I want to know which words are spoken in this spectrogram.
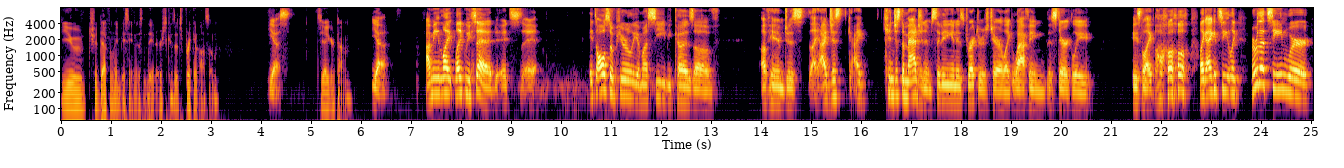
you should definitely be seeing this in theaters because it's freaking awesome. yes, It's Jaeger time. yeah. I mean, like like we said, it's eh, it's also purely a must see because of of him. Just I, I just I can just imagine him sitting in his director's chair, like laughing hysterically. He's like, oh, like I could see, like, remember that scene where,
